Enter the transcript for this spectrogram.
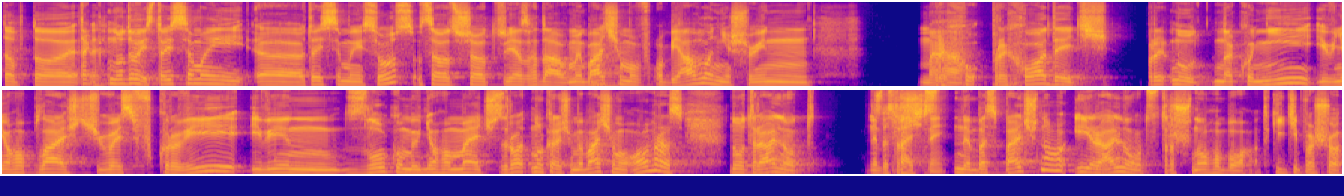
Тобто, Так, ну дивись, той самий, е, той самий Ісус, це от що от я згадав, ми бачимо в об'явленні, що він мега. приходить при, ну, на коні, і в нього плащ весь в крові, і він з луком, і в нього меч з рота. Ну, коротше, ми бачимо образ, ну, от реально, от, Небезпечний. страш- небезпечного і реально от страшного Бога. Такий, типу, що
